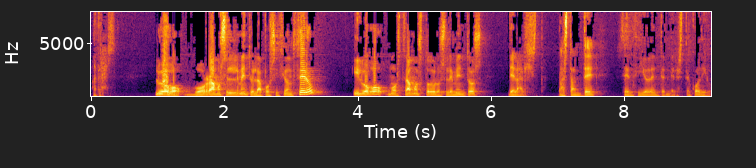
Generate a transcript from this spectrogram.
atrás. Luego borramos el elemento en la posición 0 y luego mostramos todos los elementos de la lista. Bastante sencillo de entender este código.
